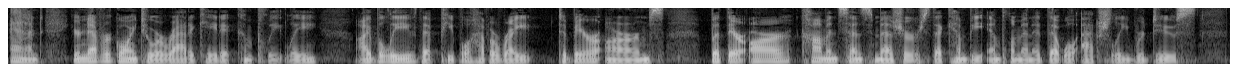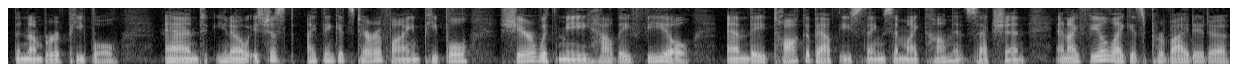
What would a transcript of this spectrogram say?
And you're never going to eradicate it completely. I believe that people have a right to bear arms, but there are common sense measures that can be implemented that will actually reduce the number of people. And, you know, it's just, I think it's terrifying. People share with me how they feel and they talk about these things in my comment section. And I feel like it's provided a,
